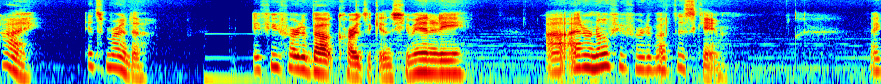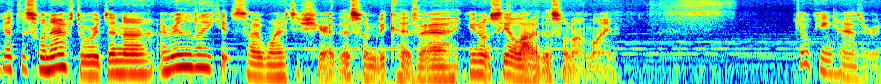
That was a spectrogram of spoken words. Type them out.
Hi, it's Miranda. If you've heard about Cards Against Humanity, uh, I don't know if you've heard about this game. I got this one afterwards and uh, I really like it, so I wanted to share this one because uh, you don't see a lot of this one online. Joking Hazard.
